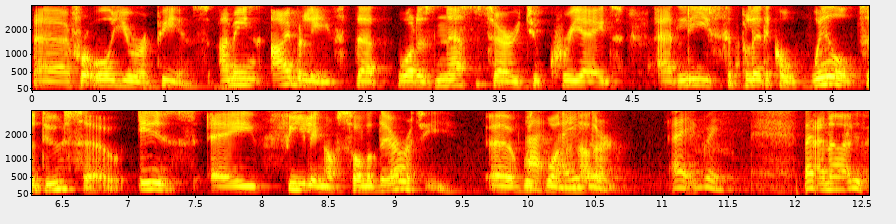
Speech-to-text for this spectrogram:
uh, for all Europeans. I mean, I believe that what is necessary to create at least the political will to do so is a feeling of solidarity uh, with I, one I another. Agree. I agree. But and, uh,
